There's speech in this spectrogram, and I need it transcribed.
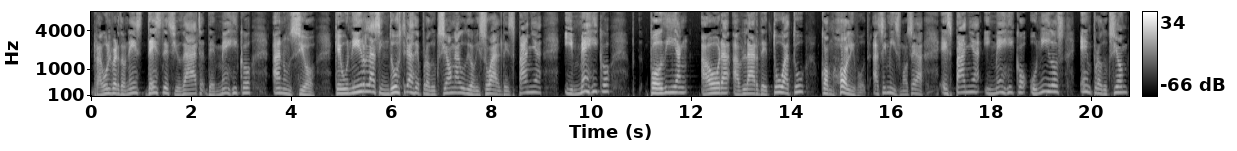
Raúl Verdonés, desde Ciudad de México, anunció que unir las industrias de producción audiovisual de España y México podían ahora hablar de tú a tú con Hollywood. Asimismo, o sea, España y México unidos en producción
